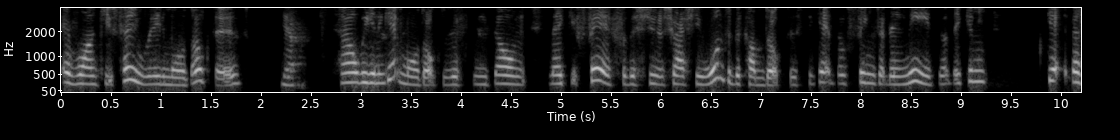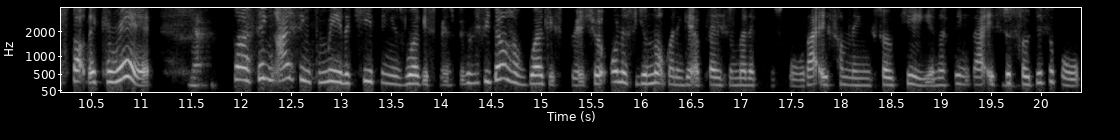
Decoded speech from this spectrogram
everyone keeps saying we need more doctors. Yeah. How are we going to get more doctors if we don't make it fair for the students who actually want to become doctors to get the things that they need so that they can get their start their career? Yeah. So I think I think for me the key thing is work experience because if you don't have work experience, you're honestly you're not going to get a place in medical school. That is something so key, and I think that it's just so difficult.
